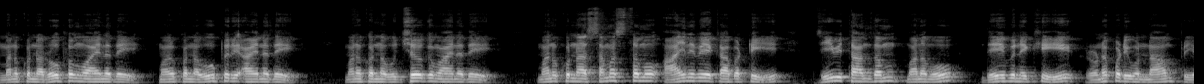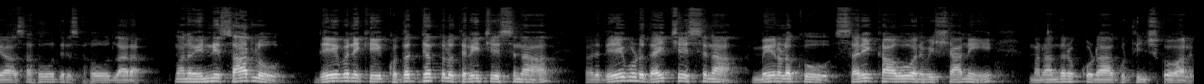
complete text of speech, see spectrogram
మనకున్న రూపం ఆయనదే మనకున్న ఊపిరి ఆయనదే మనకున్న ఉద్యోగం ఆయనదే మనకున్న సమస్తము ఆయనవే కాబట్టి జీవితాంతం మనము దేవునికి రుణపడి ఉన్నాం ప్రియ సహోదరి సహోదర మనం ఎన్నిసార్లు దేవునికి కృతజ్ఞతలు తెలియచేసిన మరి దేవుడు దయచేసిన మేరలకు సరికావు అనే విషయాన్ని మనందరం కూడా గుర్తించుకోవాలి.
